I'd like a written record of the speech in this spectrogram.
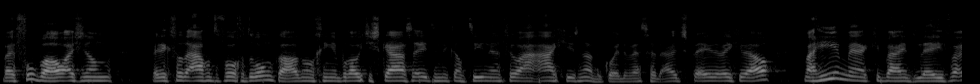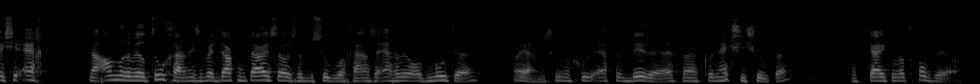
Bij voetbal, als je dan, weet ik veel, de avond ervoor gedronken had, dan ging je broodjes kaas eten in de kantine en veel AA'tjes. Nou, dan kon je de wedstrijd uitspelen, weet je wel. Maar hier merk je bij het leven, als je echt naar anderen wil toegaan, als je bij dak- en thuisloos op bezoek wil gaan, ze echt wil ontmoeten, nou ja, misschien wel goed even bidden, even connectie zoeken. Even kijken wat God wil.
